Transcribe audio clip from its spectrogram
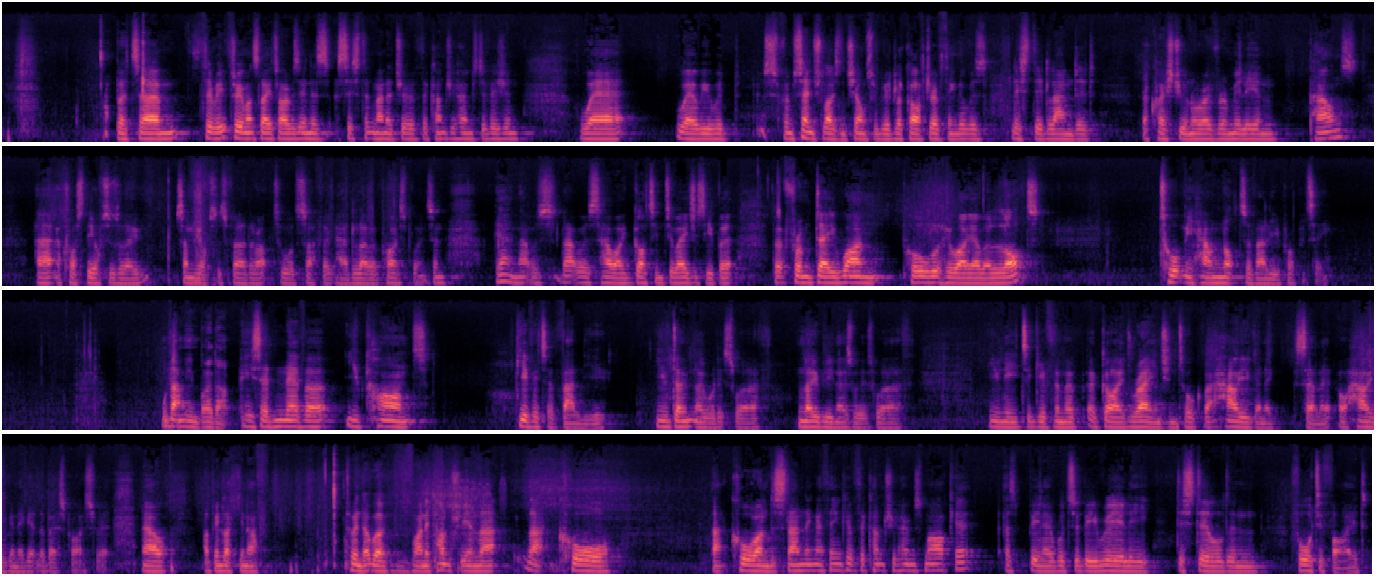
But um, three, three months later, I was in as assistant manager of the country homes division, where where we would, from centralised in Chelmsford, we'd look after everything that was listed, landed, equestrian, or over a million pounds uh, across the offices. Although some of the offices further up towards Suffolk had lower price points, and yeah, and that was that was how I got into agency. But but from day one, Paul, who I owe a lot, taught me how not to value property. What That- do you mean by that? He said, never, you can't give it a value. You don't know what it's worth. Nobody knows what it's worth. You need to give them a, a guide range and talk about how you're going to sell it or how you're going to get the best price for it. Now, I've been lucky enough to end up working for Fine and Country and that, that core that core understanding, I think, of the country homes market has been able to be really distilled and fortified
